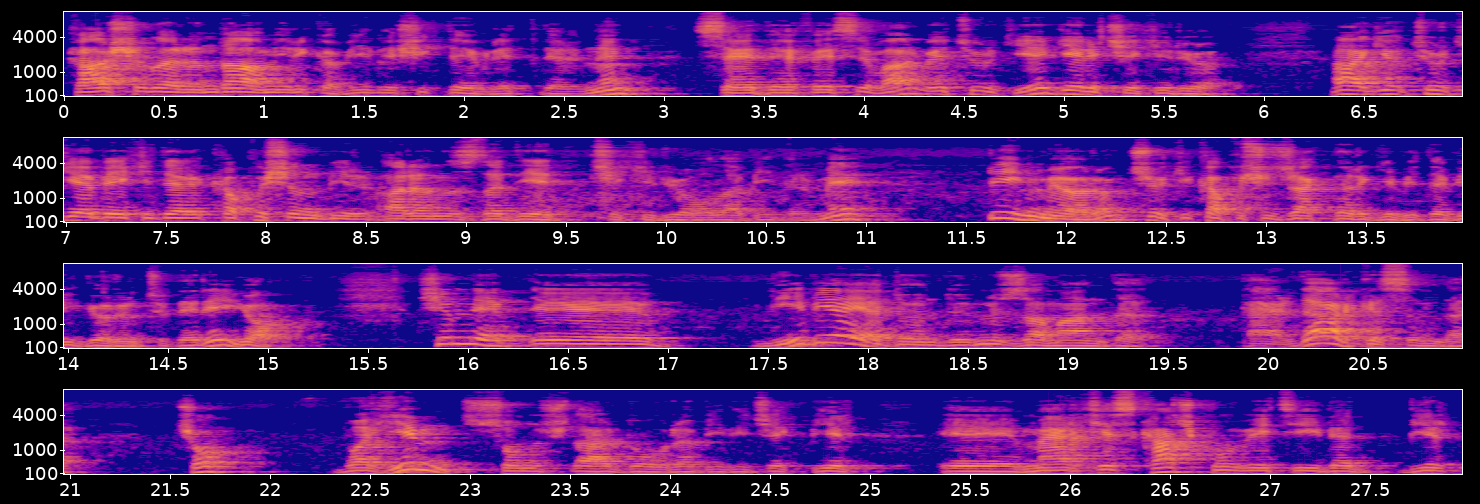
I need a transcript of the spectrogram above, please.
Karşılarında Amerika Birleşik Devletleri'nin SDF'si var ve Türkiye geri çekiliyor. Ha, Türkiye belki de kapışın bir aranızda diye çekiliyor olabilir mi? Bilmiyorum çünkü kapışacakları gibi de bir görüntüleri yok. Şimdi e, Libya'ya döndüğümüz zamanda perde arkasında çok vahim sonuçlar doğurabilecek bir e, merkez kaç kuvvetiyle bir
